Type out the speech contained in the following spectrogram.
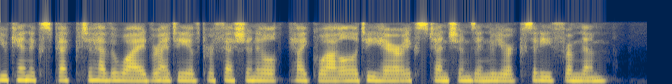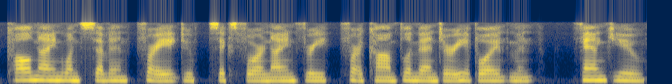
You can expect to have a wide variety of professional, high quality hair extensions in New York City from them. Call 917 482 6493 for a complimentary appointment. Thank you.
